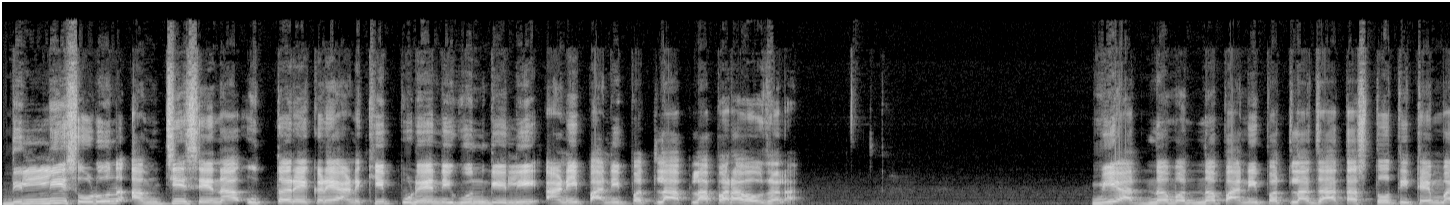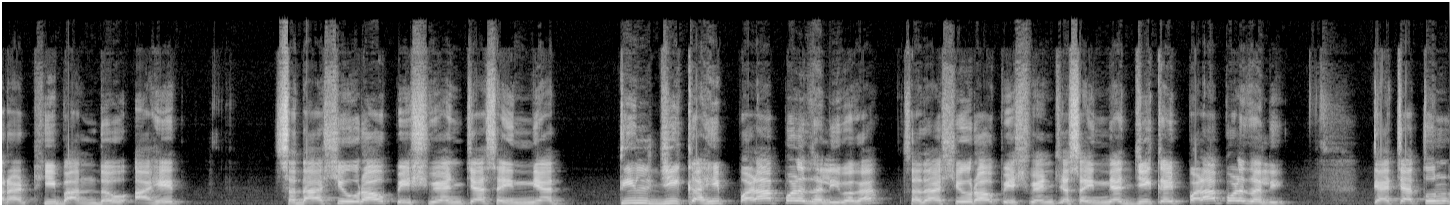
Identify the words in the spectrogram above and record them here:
दिल्ली सोडून आमची सेना उत्तरेकडे आणखी पुढे निघून गेली आणि पानिपतला आपला पराभव झाला. मी आधनमधनं पानिपतला जात असतो तिथे मराठी बांधव आहेत. सदाशिवराव पेशव्यांच्या सैन्यातील जी काही पळापळ झाली बघा सदाशिवराव पेशव्यांच्या सैन्यात जी काही पळापळ झाली त्याच्यातून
